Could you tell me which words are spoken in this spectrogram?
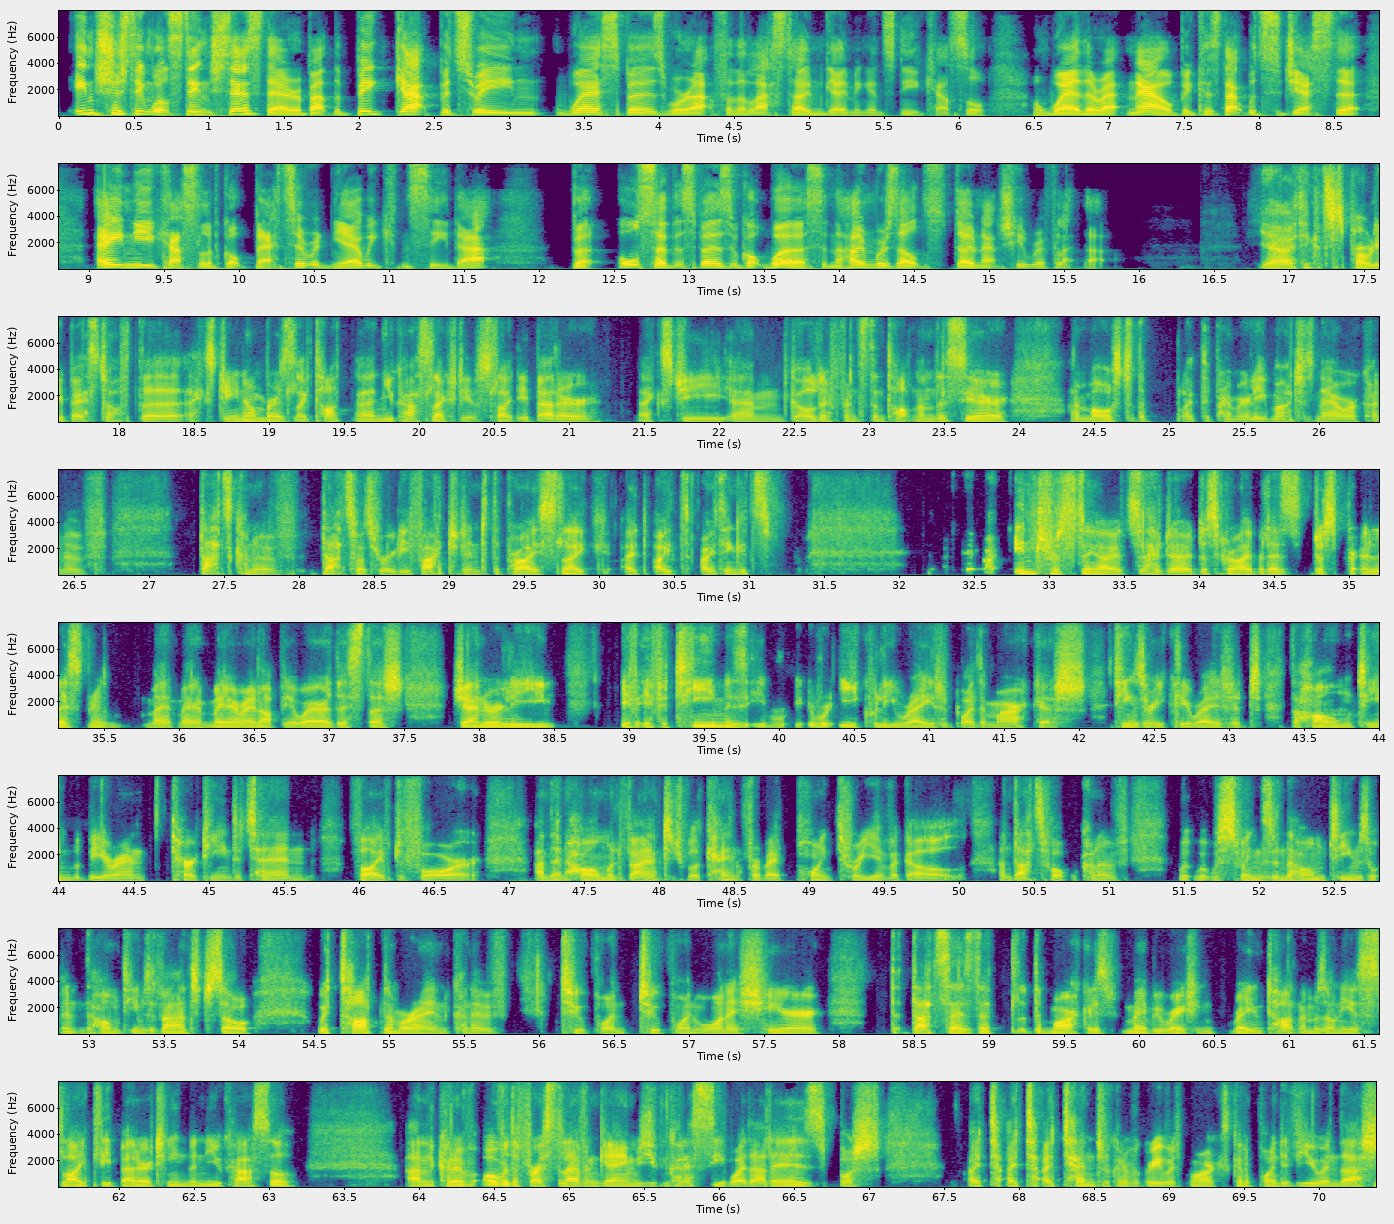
interesting what Stinch says there about the big gap between where Spurs were at for the last home game against Newcastle and where they're at now, because that would suggest that A, Newcastle have got better, and yeah, we can see that, but also that Spurs have got worse, and the home results don't actually reflect that. Yeah, I think it's just probably based off the XG numbers. Like uh, Newcastle actually have slightly better XG um, goal difference than Tottenham this year, and most of the like the Premier League matches now are kind of that's kind of that's what's really factored into the price. Like I I, I think it's interesting I would, how to describe it as just listeners may, may, may or may not be aware of this that generally if, if a team is equally rated by the market, teams are equally rated, the home team will be around 13 to 10, 5 to 4, and then home advantage will count for about 0.3 of a goal. And that's what kind of swings in the home teams in the home team's advantage. So with Tottenham around kind of 2.2.1 ish here, that says that the market is maybe rating rating Tottenham as only a slightly better team than Newcastle. And kind of over the first 11 games, you can kind of see why that is. But I, t- I, t- I tend to kind of agree with Mark's kind of point of view in that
